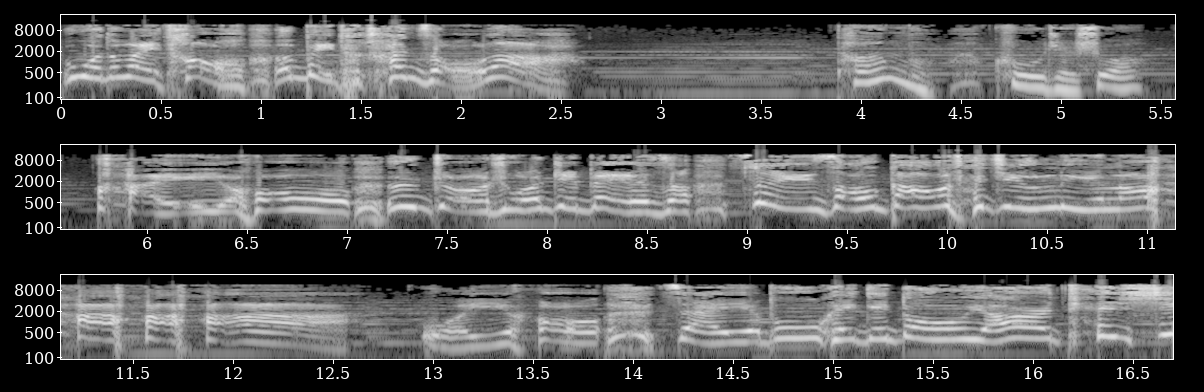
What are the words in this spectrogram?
我的外套被他穿走了。”汤姆哭着说：“哎呦，这是我这辈子最糟糕的经历了！哈哈哈。”我以后再也不会给动物园添新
